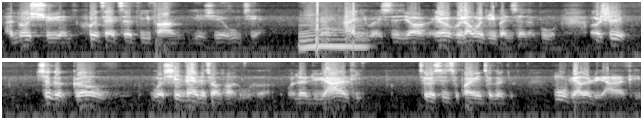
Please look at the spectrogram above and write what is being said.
很多学员会在这地方有些误解，嗯。对他以为是要因为回到问题本身的不，而是这个 goal 我现在的状况如何，我的 reality，这个是关于这个目标的 reality。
